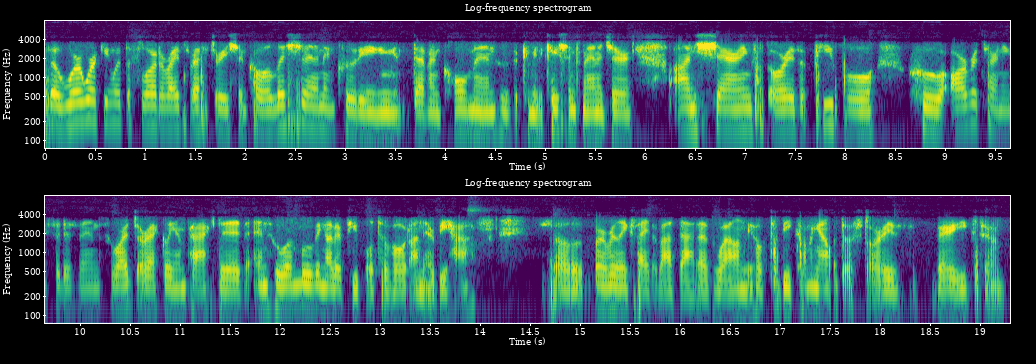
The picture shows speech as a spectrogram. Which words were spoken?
So we're working with the Florida Rights Restoration Coalition, including Devin Coleman, who's a communications manager, on sharing stories of people who are returning citizens, who are directly impacted, and who are moving other people to vote on their behalf. So we're really excited about that as well, and we hope to be coming out with those stories very soon.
